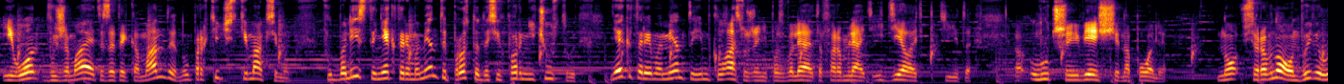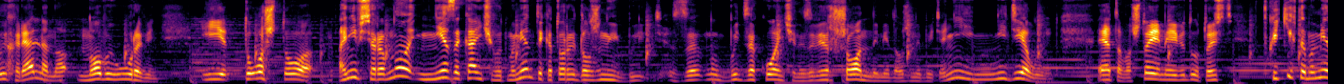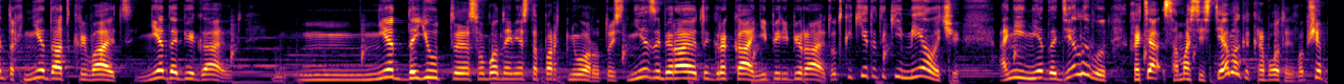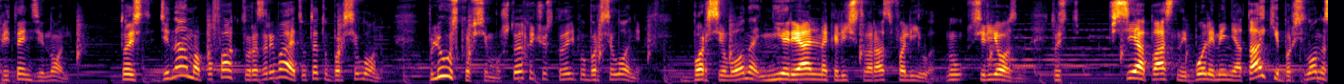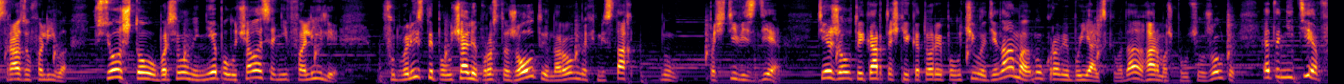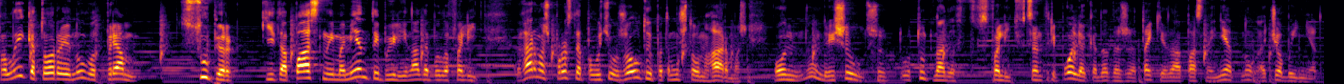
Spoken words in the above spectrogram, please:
И он выжимает из этой команды, ну, практически максимум. Футболисты некоторые моменты просто до сих пор не чувствуют. Некоторые моменты им класс уже не позволяет оформлять и делать какие-то э, лучшие вещи на поле но все равно он вывел их реально на новый уровень. И то, что они все равно не заканчивают моменты, которые должны быть, за, ну, быть закончены, завершенными должны быть. Они не делают этого. Что я имею в виду? То есть в каких-то моментах не дооткрываются, не добегают, не дают э, свободное место партнеру, то есть не забирают игрока, не перебирают. Вот какие-то такие мелочи они не доделывают, хотя сама система как работает, вообще претензий ноль. То есть Динамо по факту разрывает вот эту Барселону. Плюс ко всему, что я хочу сказать по Барселоне. Барселона нереальное количество раз фалила. Ну, серьезно. То есть все опасные более-менее атаки Барселона сразу фалила. Все, что у Барселоны не получалось, они фалили. Футболисты получали просто желтые на ровных местах, ну, почти везде. Те желтые карточки, которые получила Динамо, ну, кроме Буяльского, да, Гармаш получил желтый, это не те фолы, которые, ну, вот прям супер какие-то опасные моменты были, и надо было фалить. Гармаш просто получил желтую, потому что он Гармаш. Он ну, решил, что вот тут надо свалить в центре поля, когда даже атаки опасной нет, ну, а чё бы и нет.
